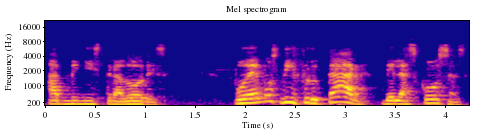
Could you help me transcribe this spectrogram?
administradores. Podemos disfrutar de las cosas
